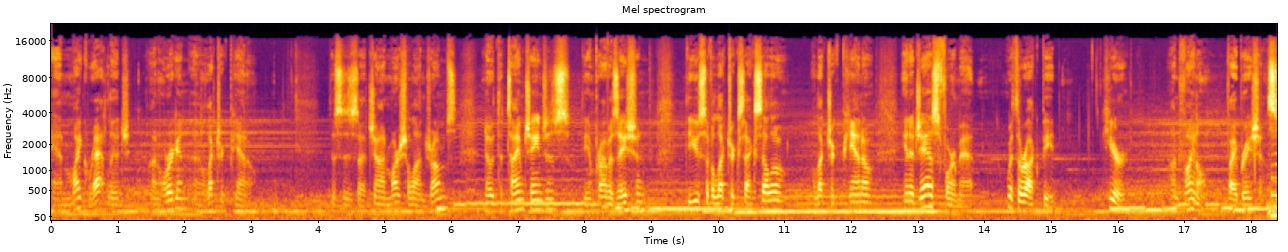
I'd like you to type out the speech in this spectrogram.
and Mike Ratledge on organ and electric piano. This is uh, John Marshall on drums. Note the time changes, the improvisation, the use of electric saxello, electric piano in a jazz format with the rock beat. Here on Vinyl Vibrations.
